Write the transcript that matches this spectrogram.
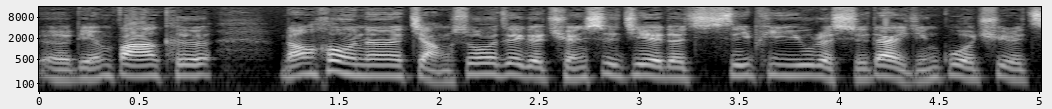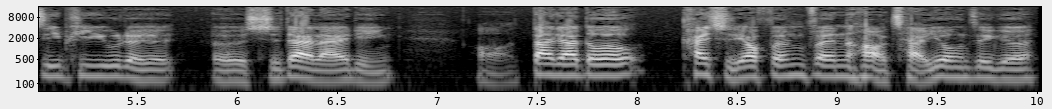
呃联发科，然后呢讲说这个全世界的 CPU 的时代已经过去了，GPU 的呃时代来临，啊，大家都。开始要纷纷哈采用这个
